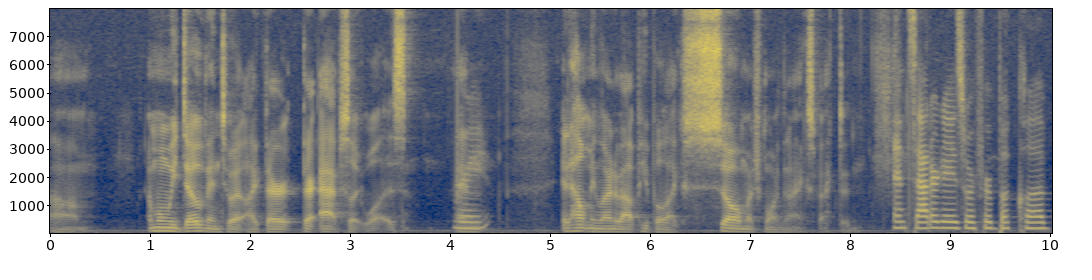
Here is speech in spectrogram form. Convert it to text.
Um, and when we dove into it, like there there absolutely was. And Right. It helped me learn about people like so much more than I expected. And Saturdays were for book club.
